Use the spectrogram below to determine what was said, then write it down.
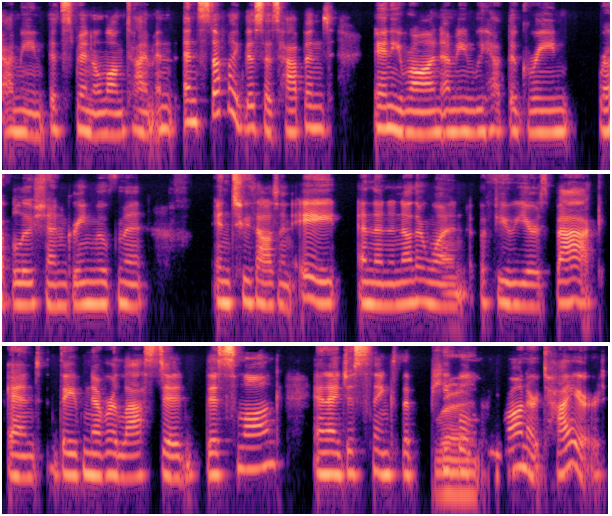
I mean it's been a long time and and stuff like this has happened in Iran. I mean, we had the Green Revolution, Green Movement in 2008, and then another one a few years back, and they've never lasted this long. And I just think the people right. of Iran are tired.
